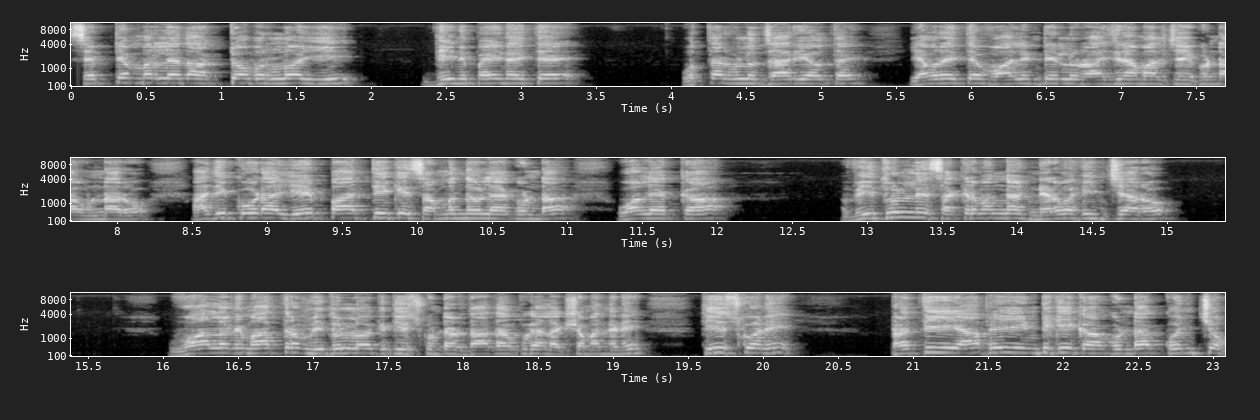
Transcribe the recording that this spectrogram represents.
సెప్టెంబర్ లేదా అక్టోబర్లో ఈ దీనిపైన అయితే ఉత్తర్వులు జారీ అవుతాయి. ఎవరైతే వాలంటీర్లు రాజీనామాలు చేయకుండా ఉన్నారో అది కూడా ఏ పార్టీకి సంబంధం లేకుండా వాళ్ళ యొక్క విధుల్ని సక్రమంగా నిర్వహించారో వాళ్ళని మాత్రం విధుల్లోకి తీసుకుంటారు. దాదాపుగా లక్ష మందిని తీసుకొని ప్రతి యాభై ఇంటికి కాకుండా కొంచెం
